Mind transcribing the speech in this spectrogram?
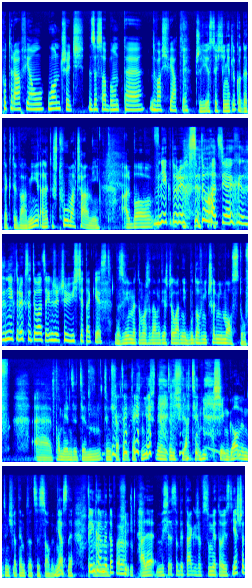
potrafią łączyć ze sobą te dwa światy. Czyli jesteście nie tylko detektywami, ale też tłumaczami. Albo. W niektórych sytuacjach, w niektórych sytuacjach rzeczywiście tak jest. Nazwijmy to może nawet jeszcze ładniej budowniczymi mostów e, pomiędzy tym, tym światem technicznym, tym światem księgowym, tym światem procesowym. Jasne. Piękna mm, metafora. Ale myślę sobie tak, że w sumie to jest jeszcze,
